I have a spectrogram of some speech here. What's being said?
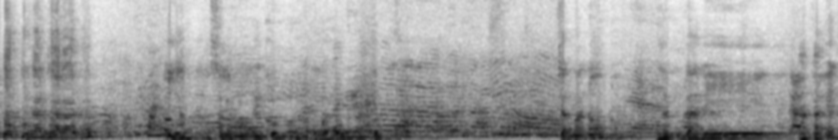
tutup acaranya. Iya, Assalamualaikum warahmatullahi wabarakatuh. Cak Mano yang dari KKN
